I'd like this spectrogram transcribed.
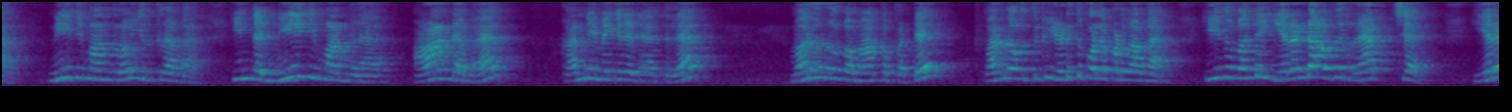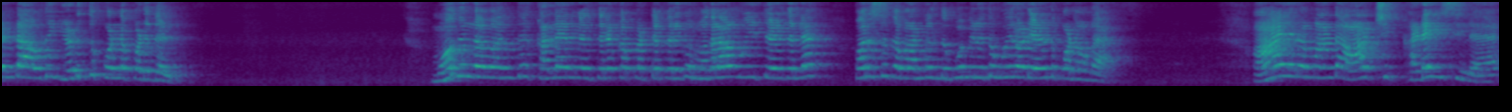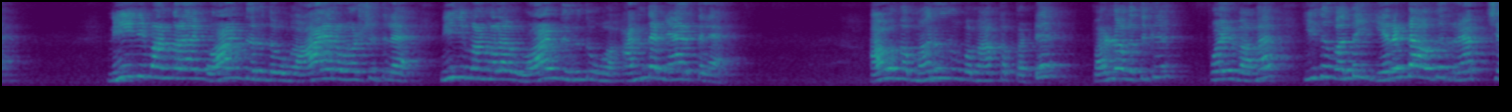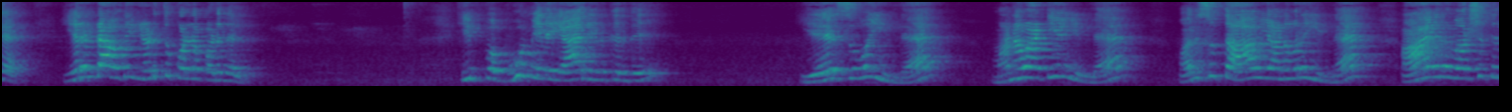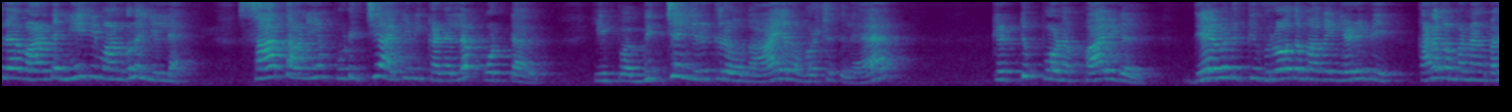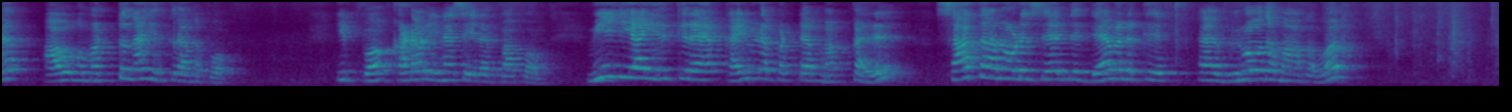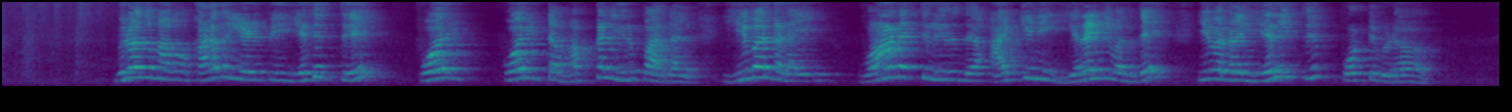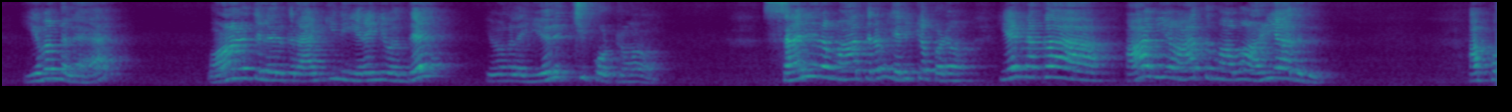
நீதிமான்களும் இருக்கிறாங்க. இந்த நீதிமான்களை ஆண்டவர் கண் இமைக்கிற மறுரூபமாக்கப்பட்டு பரலோகத்துக்கு எடுத்துக்கொள்ளப்படுவாங்க இது வந்து இரண்டாவது ரேப்சர் இரண்டாவது எடுத்துக்கொள்ளப்படுதல் முதல்ல வந்து கல்லறைகள் திறக்கப்பட்ட பிறகு முதலாம் உயிர் எழுதல பரிசுத்தவான்கள் இந்த பூமியிலிருந்து உயிரோடு எழுந்து போனவங்க. ஆயிரம் ஆண்டு ஆட்சி கடைசியில் நீதிமான்களாய் வாழ்ந்து இருந்தவங்க ஆயிரம் வருஷத்தில் நீதிமான்களாய் வாழ்ந்திருந்தவங்க அந்த நேரத்தில் அவங்க மறுரூபமாக்கப்பட்டு பரலோகத்துக்கு போயிடுவாங்க. இது வந்து இரண்டாவது ரேப்சர் இரண்டாவது எடுத்துக்கொள்ளப்படுதல். இப்ப பூமியில யார் இருக்கிறது? இயேசுவும் இல்லை மணவாட்டியும் இல்லை பரிசுத்த ஆவியானவரும் இல்லை. ஆயிரம் வருஷத்துல வாழ்ந்த நீதிமான்களும் இல்லை. சாத்தானையும் பிடிச்சி அக்னி கடல்ல போட்டாரு. இப்ப மிச்சம் இருக்கிறவங்க ஆயிரம் வருஷத்துல கெட்டுப்போன பாவிகள் தேவனுக்கு விரோதமாக எழுப்பி கலகம் பண்ணாங்க பாரு அவங்க மட்டும்தான் இருக்கிறாங்க இப்போ. இப்போ கடவுள் என்ன செய்யறார் பார்ப்போம் மீதியாய் இருக்கிற கைவிடப்பட்ட மக்கள் சாத்தானோடு சேர்ந்து தேவனுக்கு விரோதமாகவும் விரோதமாகவும் கழகம் எழுப்பி எதிர்த்து போரி போரிட்ட மக்கள் இருப்பார்கள். இவர்களை வானத்தில் இருந்து அக்கினி இறங்கி வந்து இவர்களை எரித்து போட்டுவிடும். இவங்களை வானத்தில் இருக்கிற அக்கினி இறங்கி வந்து இவங்களை எரிச்சு போட்டுரும் சரீரம் மாத்திரம் எரிக்கப்படும். ஏன்னாக்கா ஆவியும் ஆத்மாவும் அழியாதது. அப்போ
